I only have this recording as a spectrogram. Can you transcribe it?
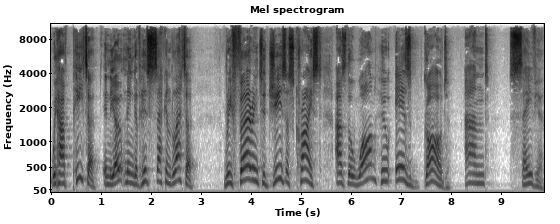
We have Peter in the opening of his second letter referring to Jesus Christ as the one who is God and Savior.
